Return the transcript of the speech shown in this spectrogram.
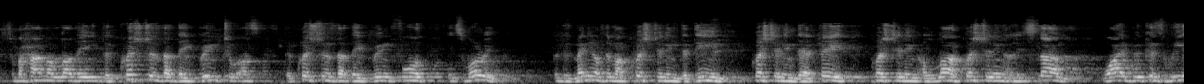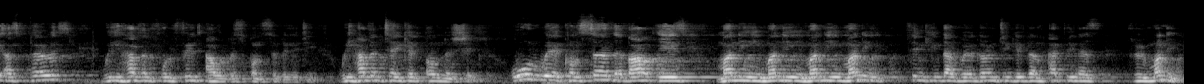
subhanAllah, they, the questions that they bring to us, the questions that they bring forth, it's worrying. Because many of them are questioning the deen, questioning their faith, questioning Allah, questioning Al-Islam. Why? Because we as parents, we haven't fulfilled our responsibility. We haven't taken ownership. All we're concerned about is money, money, money, money, thinking that we're going to give them happiness through money.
